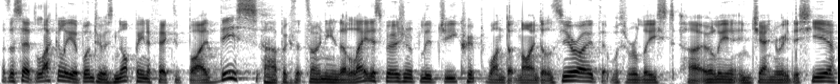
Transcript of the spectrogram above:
As I said, luckily Ubuntu has not been affected by this uh, because it's only in the latest version of libgcrypt 1.9.0 that was released uh, earlier in January this year.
